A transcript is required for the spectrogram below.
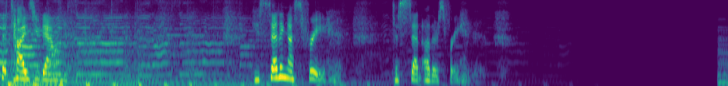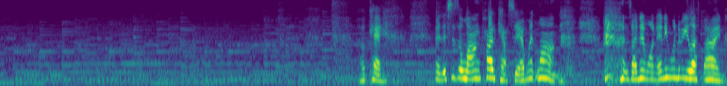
that ties you down. He's setting us free to set others free. Okay. Now, this is a long podcast today. I went long because I didn't want anyone to be left behind.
